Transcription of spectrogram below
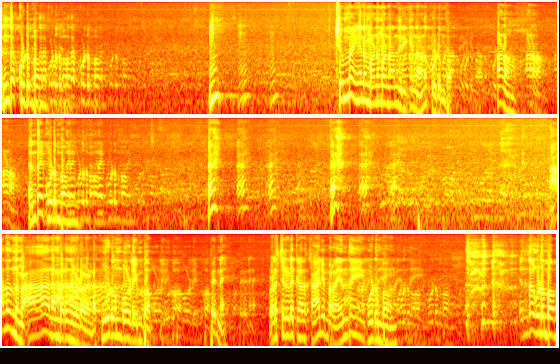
എന്താ കുടുംബം? കുടുംബം ചുമ്മാ ഇങ്ങനെ മണമണ്ണാന്നിരിക്കുന്നതാണ് കുടുംബം. ആണോ? എന്തേ കുടുംബം? ഏ? അതൊന്നും ആ നമ്പറൊന്നും ഇവിടെ വേണ്ട. കൂടുമ്പോൾ ഇമ്പം. പിന്നെ വിളച്ചിലെടുക്കാതെ കാര്യം പറ. എന്താ ഈ കുടുംബം? എന്താ കുടുംബം?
